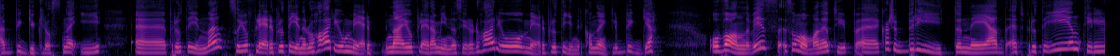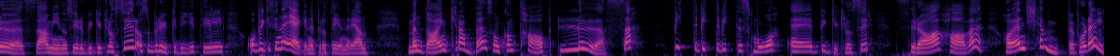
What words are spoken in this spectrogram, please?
er byggeklossene i eh, proteinene. Så jo flere proteiner du har, jo, mer, nei, jo flere aminosyrer du har, jo mer proteiner kan du egentlig bygge. Og vanligvis så må man jo typ eh, kanskje bryte ned et protein til løse aminosyrebyggeklosser, og så bruke de til å bygge sine egne proteiner igjen. Men da en krabbe som kan ta opp løse, bitte, bitte, bitte små eh, byggeklosser fra havet, har jo en kjempefordel.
